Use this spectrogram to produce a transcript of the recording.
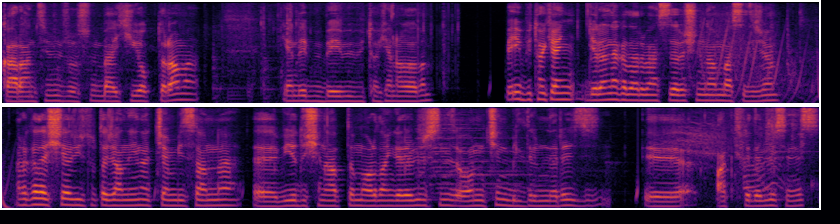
Garantimiz olsun. Belki yoktur ama gene de bir Baby bir token alalım. Baby token gelene kadar ben sizlere şundan bahsedeceğim. Arkadaşlar YouTube'da canlı yayın açacağım bir sonra e, video dışına attığımı oradan görebilirsiniz. Onun için bildirimleri e, aktif edebilirsiniz.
